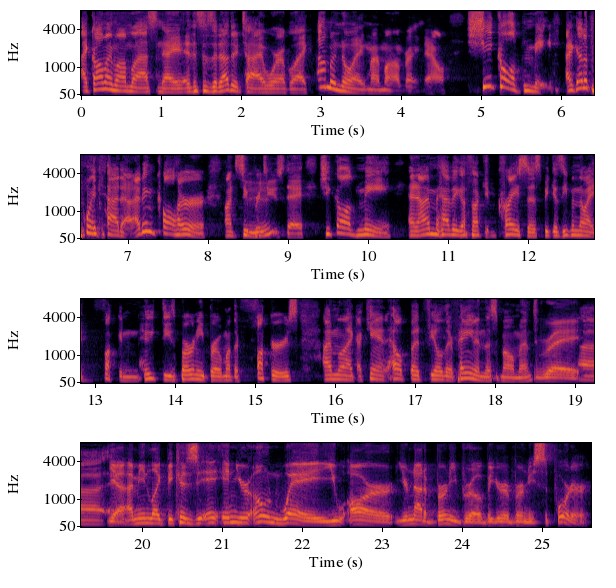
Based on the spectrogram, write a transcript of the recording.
I called my mom last night, and this is another time where I'm like, I'm annoying my mom right now. She called me. I got to point that out. I didn't call her on Super Mhm. Tuesday. She called me, and I'm having a fucking crisis because even though I fucking hate these Bernie bro motherfuckers, I'm like, I can't help but feel their pain in this moment. Right. Uh, yeah, I mean, like because in your own way, you are you're not a Bernie bro, but you're a Bernie supporter.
